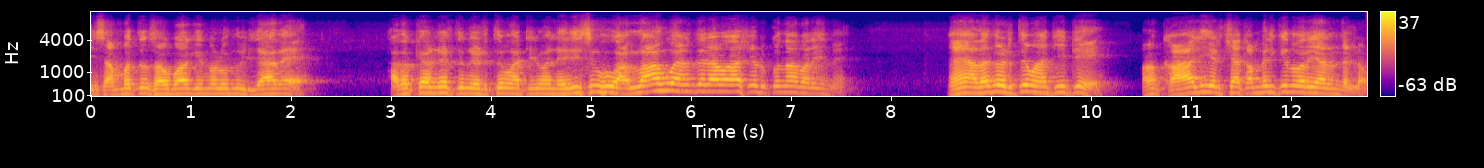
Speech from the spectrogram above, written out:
ഈ സമ്പത്തും സൗഭാഗ്യങ്ങളൊന്നും ഇല്ലാതെ അതൊക്കെ അവന്റെ അടുത്ത് നിന്ന് എടുത്തു മാറ്റി നരിസുഹു അള്ളാഹു അനന്തരാവകാശം എടുക്കുന്ന പറയുന്നത് ഏ അതൊക്കെ എടുത്തു മാറ്റിയിട്ടേ അവൻ കാലി അടിച്ച കമ്പനിക്കെന്ന് പറയാറുണ്ടല്ലോ.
